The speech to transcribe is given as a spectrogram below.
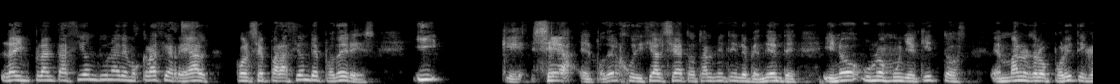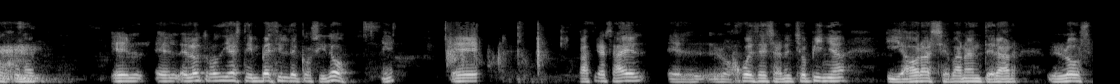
la implantación de una democracia real con separación de poderes y que sea el poder judicial sea totalmente independiente y no unos muñequitos en manos de los políticos como el, otro día este imbécil de Cosidó. ¿eh? Eh, gracias a él, los jueces han hecho piña y ahora se van a enterar los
